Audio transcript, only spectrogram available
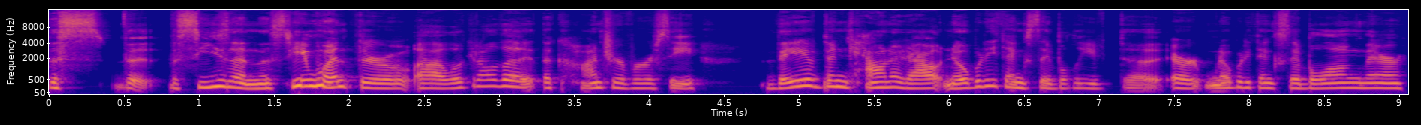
this the the season this team went through. Uh, look at all the the controversy. They have been counted out. Nobody thinks they believed, uh, or nobody thinks they belong there.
